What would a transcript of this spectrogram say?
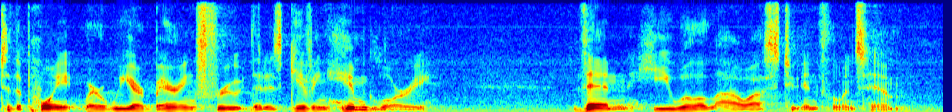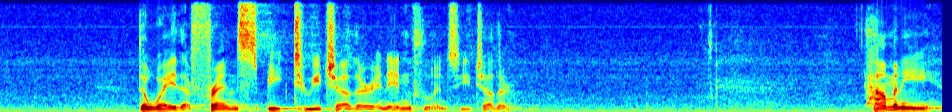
to the point where we are bearing fruit that is giving him glory, then he will allow us to influence him the way that friends speak to each other and influence each other. How many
